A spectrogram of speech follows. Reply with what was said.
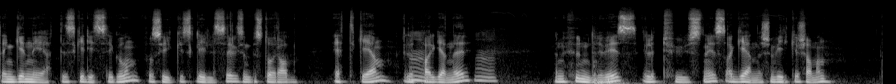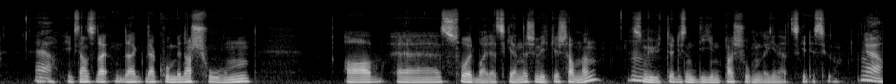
den genetiske risikoen for psykisk lidelse liksom består av ett gen eller et Mm. par gener, Mm. men hundrevis eller tusenvis av gener som virker sammen. Ja. Så det er, det, er, kombinasjonen av eh, sårbarhetsgener som virker sammen, som Mm. utgjør liksom din personlige genetiske risiko. ja.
